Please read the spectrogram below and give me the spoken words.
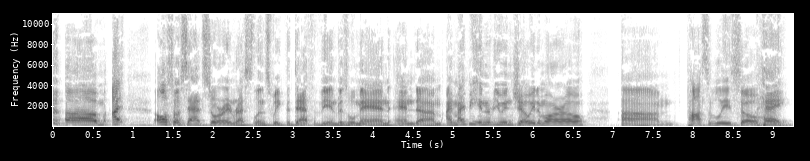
Um, I also a sad story in wrestling this week: the death of the Invisible Man, and um, I might be interviewing Joey tomorrow, um, possibly. So Hey,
